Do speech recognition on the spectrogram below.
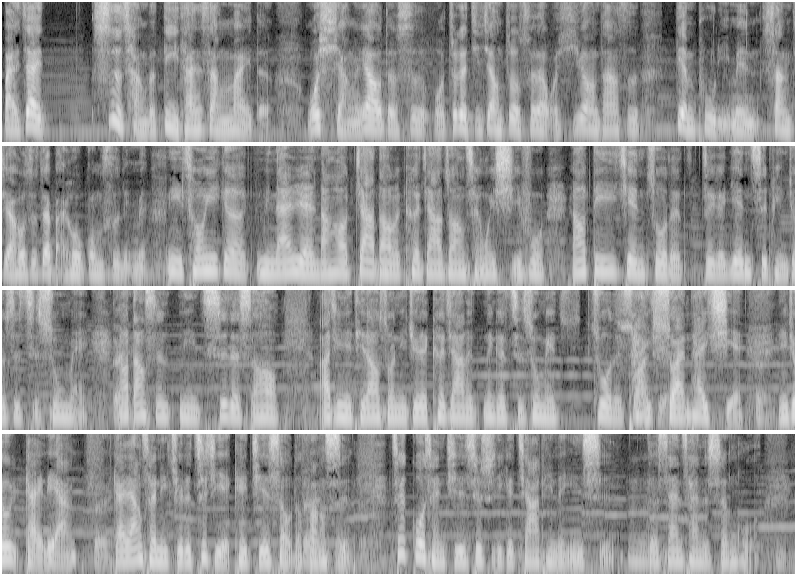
摆在。市场的地摊上卖的，我想要的是我这个橘酱做出来，我希望它是店铺里面上架，或是在百货公司里面。你从一个闽南人，然后嫁到了客家庄，成为媳妇，然后第一件做的这个腌制品就是紫苏梅。然后当时你吃的时候，阿金也提到说，你觉得客家的那个紫苏梅做的太酸太咸，你就改良，改良成你觉得自己也可以接受的方式。这个过程其实就是一个家庭的饮食的三餐的生活，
